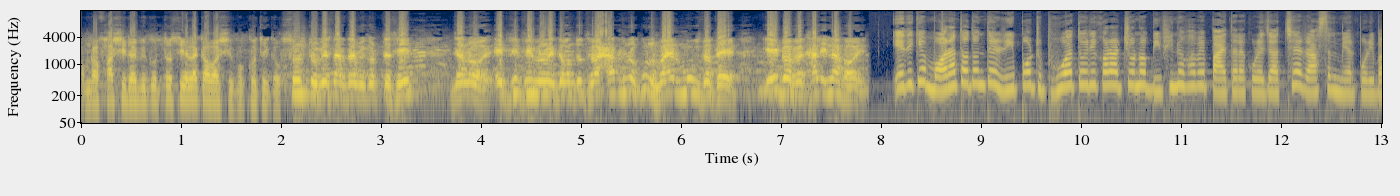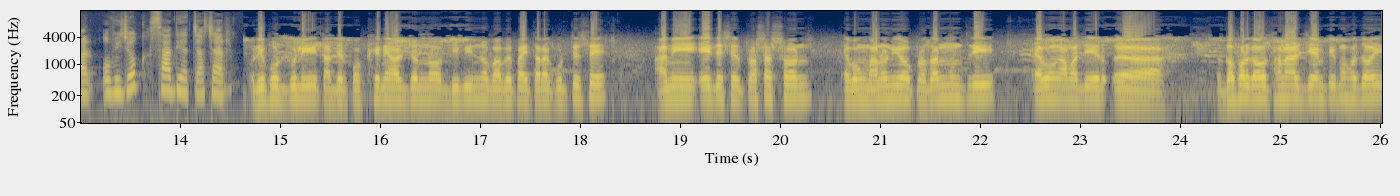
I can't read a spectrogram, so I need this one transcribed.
আমরা ফাঁসি দাবি করতেছি এলাকাবাসী পক্ষ থেকে। সুষ্ঠু বিচার দাবি করতেছি যেন এই পৃথিবীর মধ্যে অন্তত আরও কোন ভাইয়ের মুখ যাতে এইভাবে খালি না হয়। এদিকে ময়নাতদন্তের রিপোর্ট ভুয়া তৈরি করার জন্য বিভিন্নভাবে পায়তারা করে যাচ্ছে রাসেল মিয়ার পরিবার অভিযোগ সাদিয়া চাচার। রিপোর্টগুলি তাদের পক্ষে নেওয়ার জন্য বিভিন্নভাবে পায়তারা করতেছে। আমি এই দেশের প্রশাসন এবং মাননীয় প্রধানমন্ত্রী এবং আমাদের আহ, গফরগাঁও থানার জেএমপি মহোদয়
